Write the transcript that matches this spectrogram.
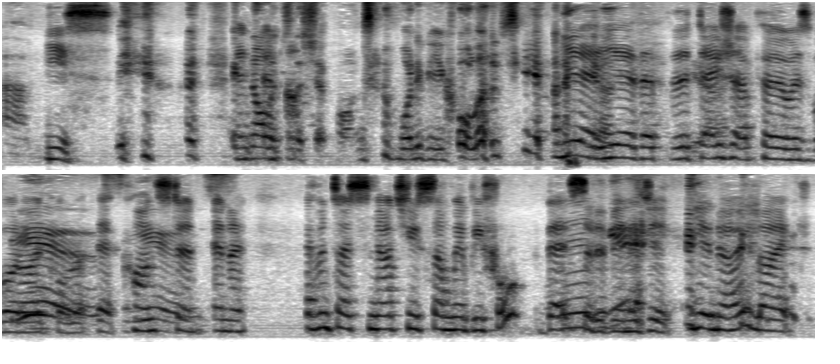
Um, yes. acknowledge and, and, the ship pond, whatever you call it. yeah, yeah, yeah, the, the yeah. deja vu is what yes, I call it. That constant yes. and. I, haven't I smelt you somewhere before? That mm, sort of yeah. energy, you know, like.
